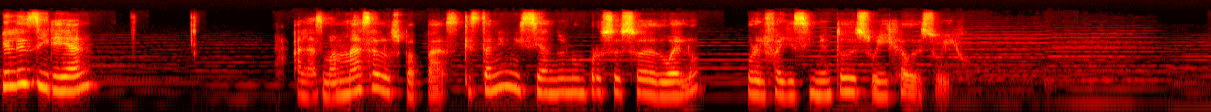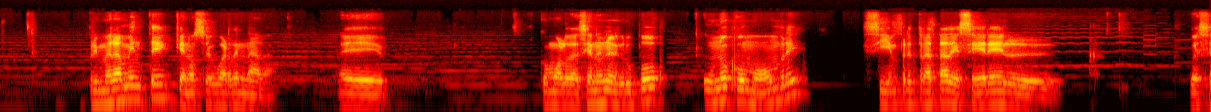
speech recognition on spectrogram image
¿Qué les dirían a las mamás, a los papás que están iniciando en un proceso de duelo por el fallecimiento de su hija o de su hijo? Primeramente, que no se guarden nada. Eh, como lo decían en el grupo, uno como hombre siempre trata de ser el, pues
